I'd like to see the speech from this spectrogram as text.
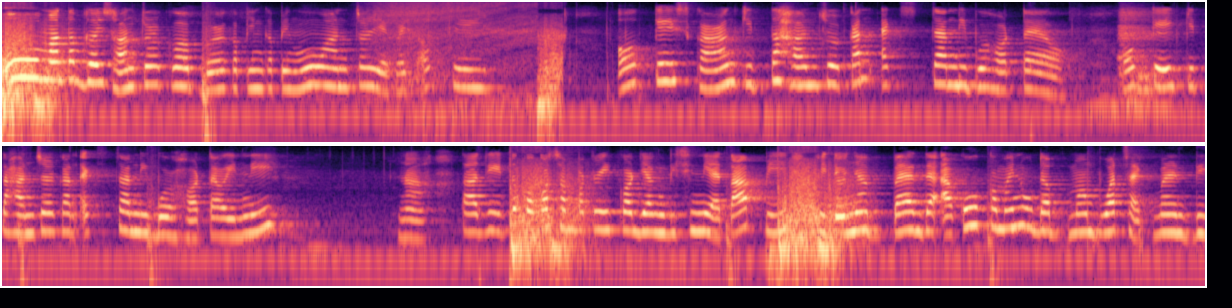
Oh, mantap guys, hancur ke berkeping-keping oh, hancur ya guys. Oke. Oke, sekarang kita hancurkan Excalibur Hotel. Oke, kita hancurkan Excalibur Hotel ini. Nah, tadi itu Koko sempat record yang di sini ya, tapi videonya pendek. Aku kemarin udah membuat segmen di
